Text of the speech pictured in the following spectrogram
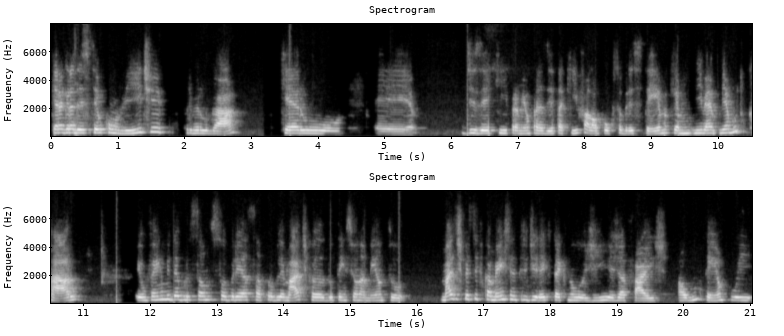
quero agradecer o convite, em primeiro lugar. Quero é, dizer que para mim é um prazer estar aqui falar um pouco sobre esse tema, que é, me, é, me é muito caro eu venho me debruçando sobre essa problemática do tensionamento, mais especificamente entre direito e tecnologia, já faz algum tempo, e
